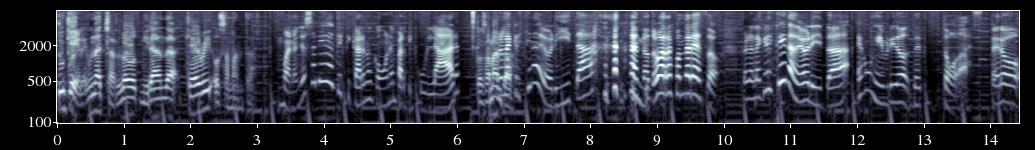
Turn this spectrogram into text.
¿Tú qué eres? ¿Una Charlotte, Miranda, Carrie o Samantha? Bueno, yo solía identificarme con una en particular, Con Samantha. pero la Cristina de ahorita, no te voy a responder eso, pero la Cristina de ahorita es un híbrido de todas. Pero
